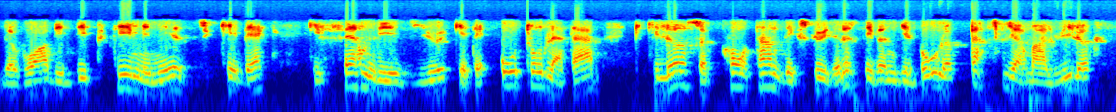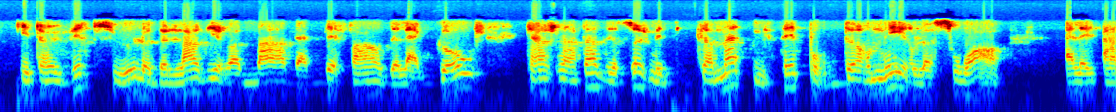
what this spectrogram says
de voir des députés ministres du Québec qui ferment les yeux, qui étaient autour de la table, puis qui là se contentent d'excuses. Et là, Stephen Guilbeault, là, particulièrement lui, là, qui est un vertueux là, de l'environnement, de la défense, de la gauche, quand je l'entends dire ça, je me dis comment il fait pour dormir le soir en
